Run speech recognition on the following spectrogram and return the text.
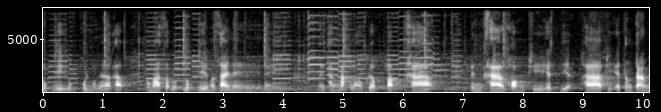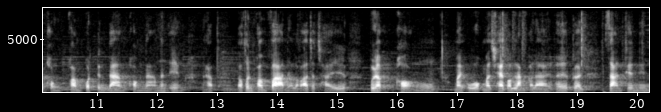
ลูกหยี่ลูกพรุนพวกนี้นะครับเอามาลูกหยี่มาใส่ในในในถังหมักเราเพื่อปรับค่าเป็นค่าของ pH ค่า pH ต่างๆ ของความกดเป็นด่างของน้ำนั่นเอง นะครับแล้วส่วนความฝาดเนี่ยเราก็อาจจะใช้เปลือกของไม้โอ๊กมาแช่ตอนหลังก็ได้ เพื่อเกิดสารเทนนิน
